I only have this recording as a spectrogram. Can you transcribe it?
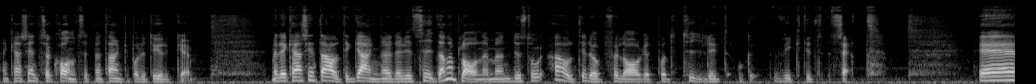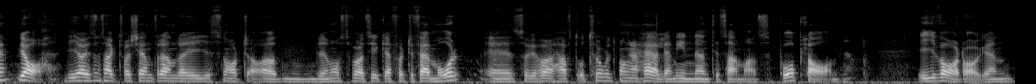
Men kanske inte så konstigt med tanke på ditt yrke. Men det kanske inte alltid gagnade dig vid sidan av planen men du stod alltid upp för laget på ett tydligt och viktigt sätt. Eh, ja, vi har ju som sagt var känt varandra i snart, ja, det måste vara cirka 45 år. Eh, så vi har haft otroligt många härliga minnen tillsammans på plan, i vardagen,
